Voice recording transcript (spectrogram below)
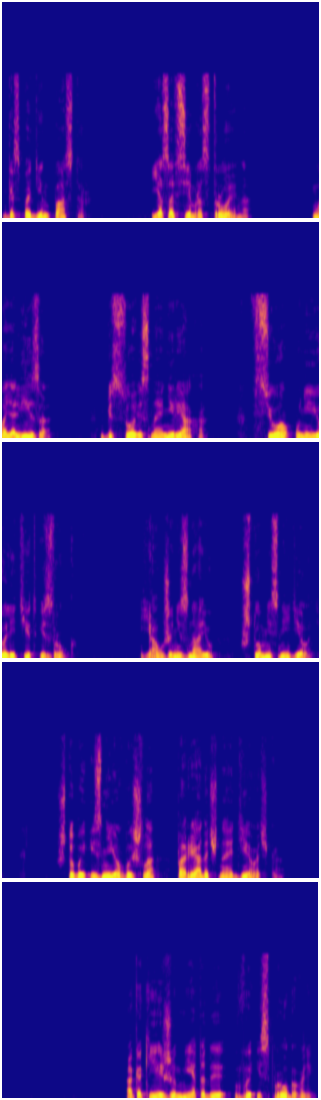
«Господин пастор, я совсем расстроена. Моя Лиза бессовестная неряха. Все у нее летит из рук. Я уже не знаю, что мне с ней делать, чтобы из нее вышла порядочная девочка. А какие же методы вы испробовали,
